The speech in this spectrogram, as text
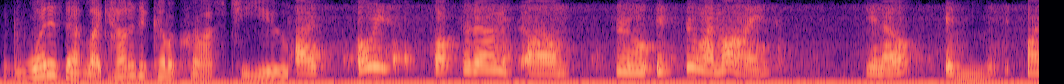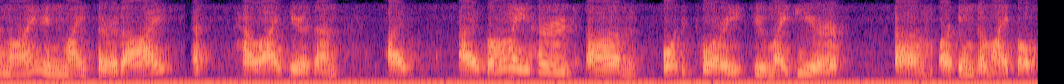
what is that like? How does it come across to you? I've always talked to them um, through it's through my mind, you know. It's, Mm. it's my mind and my third eye. That's how I hear them. I've I've only heard um, auditory through my ear, um, Archangel Michael,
